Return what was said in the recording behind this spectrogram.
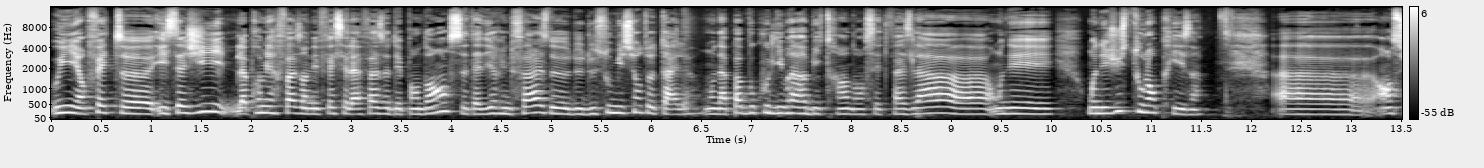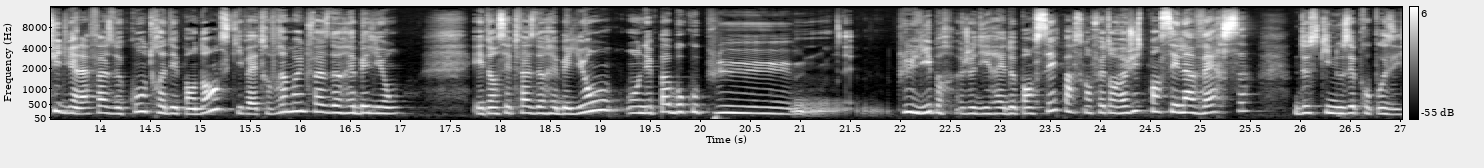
Oui, en fait, euh, il s'agit, la première phase, en effet, c'est la phase de dépendance, c'est-à-dire une phase de, soumission totale. On n'a pas beaucoup de libre arbitre hein, dans cette phase-là, euh, on, est, on est juste tout l'emprise. Euh, ensuite vient la phase de contre-dépendance, qui va être vraiment une phase de rébellion. Et dans cette phase de rébellion, on n'est pas beaucoup plus plus libre, je dirais, de penser, parce qu'en fait, on va juste penser l'inverse de ce qui nous est proposé.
